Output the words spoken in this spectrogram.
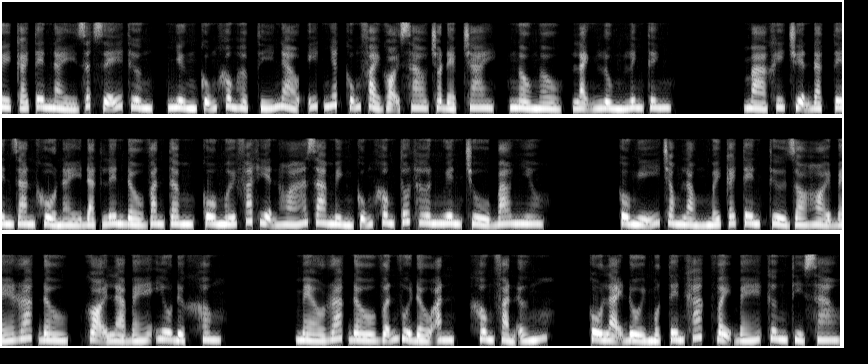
Tuy cái tên này rất dễ thương, nhưng cũng không hợp tí nào ít nhất cũng phải gọi sao cho đẹp trai, ngầu ngầu, lạnh lùng linh tinh. Mà khi chuyện đặt tên gian khổ này đặt lên đầu văn tâm cô mới phát hiện hóa ra mình cũng không tốt hơn nguyên chủ bao nhiêu. Cô nghĩ trong lòng mấy cái tên thử dò hỏi bé rác đâu, gọi là bé yêu được không? Mèo rác đâu vẫn vùi đầu ăn, không phản ứng. Cô lại đổi một tên khác vậy bé cưng thì sao?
